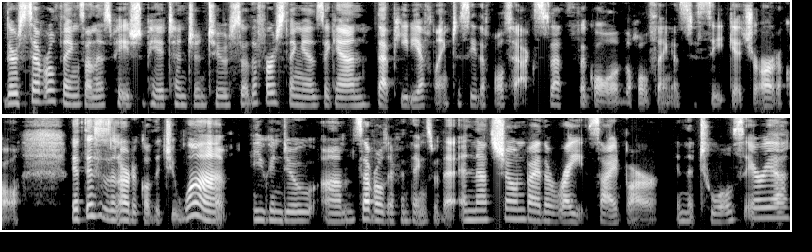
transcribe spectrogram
there's several things on this page to pay attention to. So the first thing is, again, that PDF link to see the full text. That's the goal of the whole thing is to see, get your article. If this is an article that you want, you can do um, several different things with it. And that's shown by the right sidebar in the tools area.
